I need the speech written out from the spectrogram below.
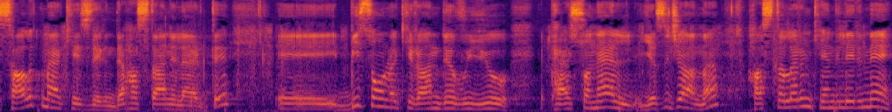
sağlık merkezlerinde, hastanelerde e, bir sonraki randevuyu personel yazacağına hastaların kendilerine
